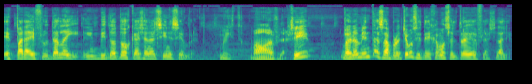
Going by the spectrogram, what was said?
es para disfrutarla y invito a todos que vayan al cine siempre. Listo, vamos a ver Flash. ¿Sí? Bueno, mientras aprovechemos y te dejamos el trailer de Flash, dale.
